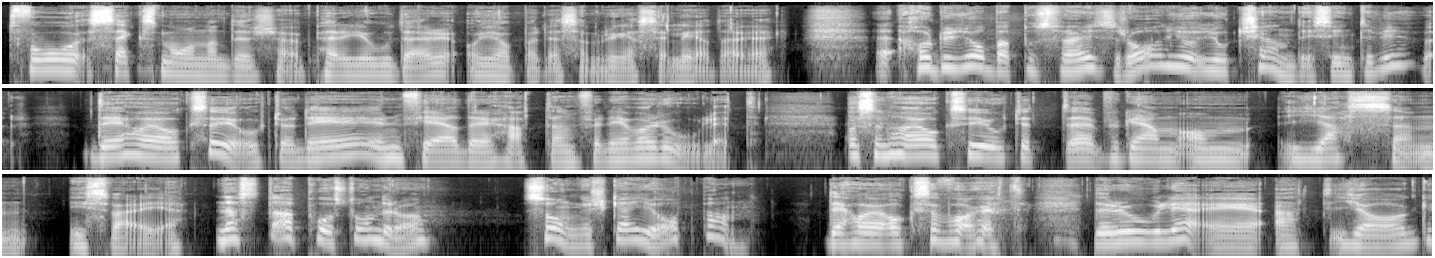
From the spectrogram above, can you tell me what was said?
två sex månaders perioder och jobbade som reseledare. Eh, Har du jobbat på Sveriges Radio och gjort kändisintervjuer? Det har jag också gjort och det är en fjäder i hatten för det var roligt. Och sen har jag också gjort ett eh, program om jazzen i Sverige. Nästa påstående då? Sångerska i Japan? Det har jag också varit. Det roliga är att jag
